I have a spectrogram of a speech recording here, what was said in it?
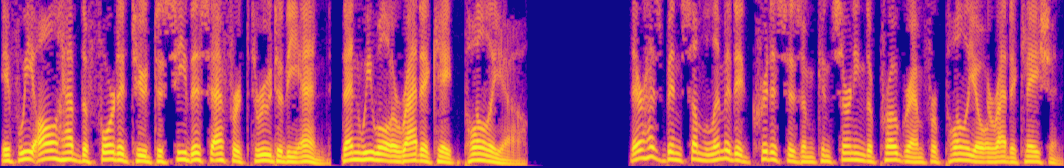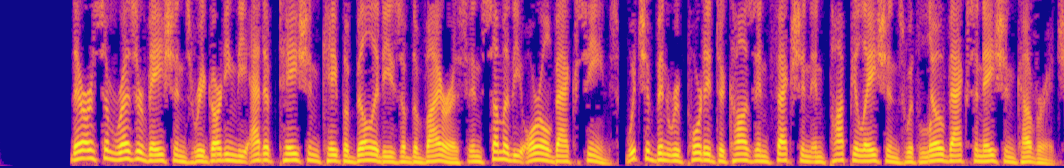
If we all have the fortitude to see this effort through to the end, then we will eradicate polio. There has been some limited criticism concerning the program for polio eradication. There are some reservations regarding the adaptation capabilities of the virus in some of the oral vaccines, which have been reported to cause infection in populations with low vaccination coverage.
